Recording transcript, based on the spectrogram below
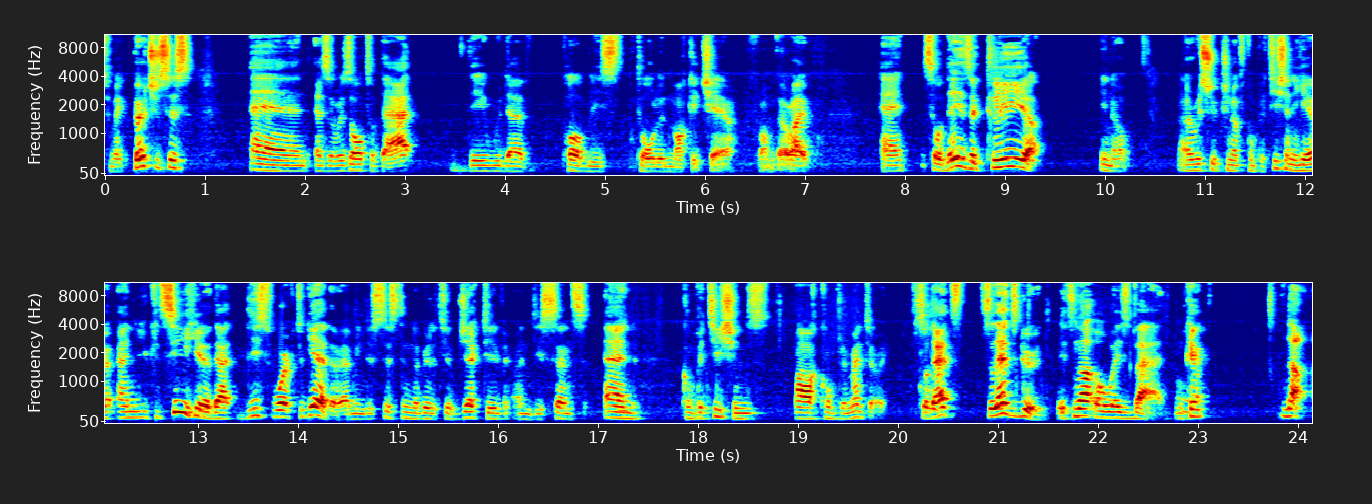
to make purchases. And as a result of that, they would have probably stolen market share from their rival. And so there is a clear, you know, uh, restriction of competition here. And you can see here that this work together. I mean, the sustainability objective and this sense and competitions are complementary. So that's so that's good. It's not always bad. Okay. Now,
